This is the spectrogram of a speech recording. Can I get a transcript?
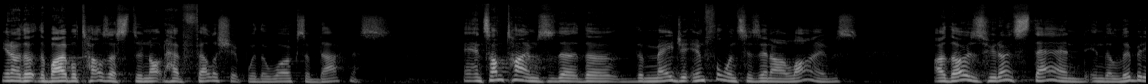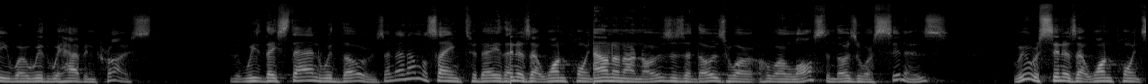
You know, the, the Bible tells us to not have fellowship with the works of darkness. And sometimes the, the, the major influences in our lives are those who don't stand in the liberty wherewith we have in Christ. We, they stand with those. And, and I'm not saying today that sinners at one point down on our noses at those who are, who are lost and those who are sinners. We were sinners at one point,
